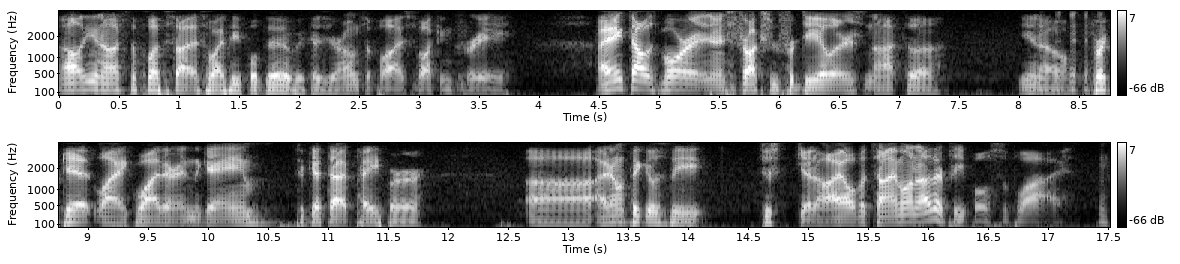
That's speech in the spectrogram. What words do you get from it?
well, you know, that's the flip side. That's why people do because your own supply is fucking free. I think that was more an instruction for dealers not to, you know, forget like why they're in the game to get that paper. Uh, I don't think it was be just get high all the time on other people's supply.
